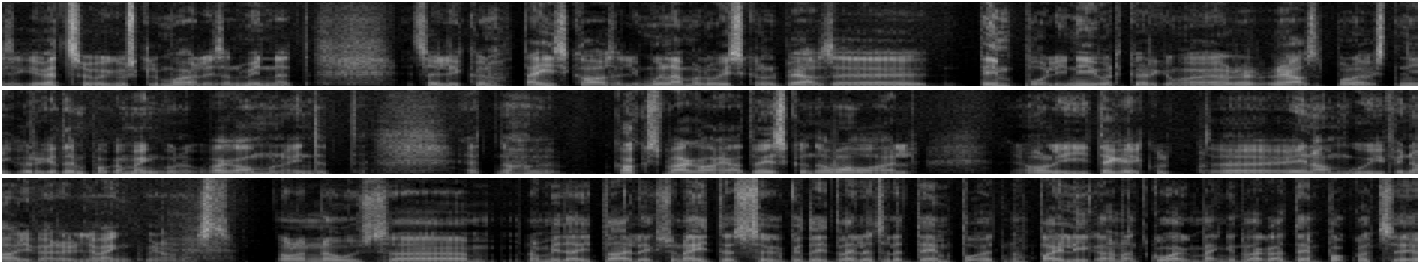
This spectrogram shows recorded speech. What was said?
isegi vetsu või kuskile mujale ei saanud minna, et et see oli ikka noh, täiskaas oli mõlemal võistkonnal peal, see tempo oli niivõrd kõrge, ma reaalselt pole vist nii kõrge tempoga mängu nagu väga ammu näinud, et et noh, kaks väga head meeskonda omavahel, oli tegelikult äh, enam kui finaalivääriline mäng minu meelest olen nõus, äh, noh, mida Itaalia, eks ju, näitas, kui tõid välja selle tempo, et noh, palliga nad kogu aeg mänginud väga tempokalt see,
